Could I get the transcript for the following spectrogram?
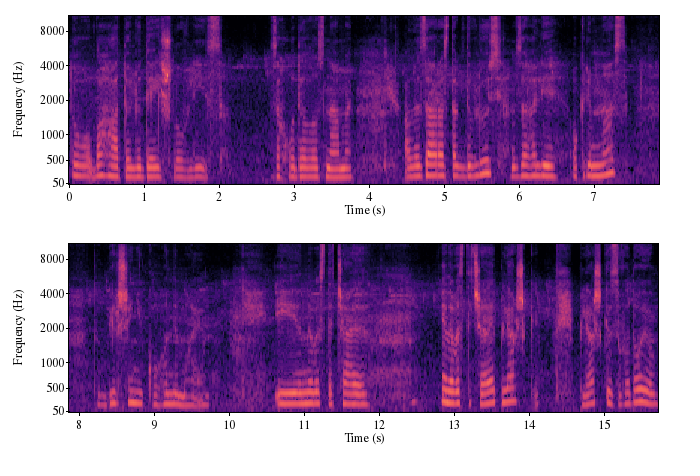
то багато людей йшло в ліс, заходило з нами. Але зараз так дивлюсь, взагалі, окрім нас, тут більше нікого немає. І не вистачає, і не вистачає пляшки, пляшки з водою.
